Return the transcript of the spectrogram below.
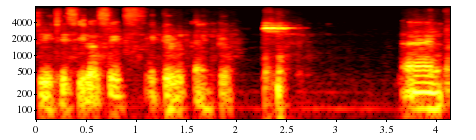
3306. It will connect to and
